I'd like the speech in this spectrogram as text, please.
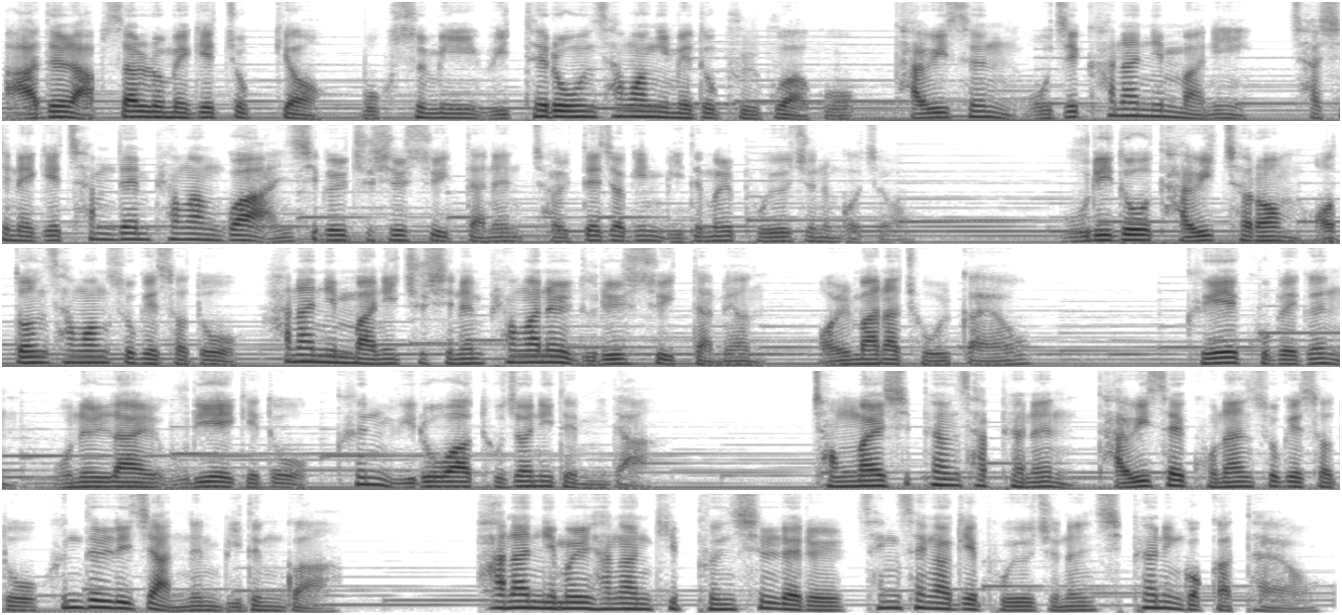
아들 압살롬에게 쫓겨 목숨이 위태로운 상황임에도 불구하고 다윗은 오직 하나님만이 자신에게 참된 평안과 안식을 주실 수 있다는 절대적인 믿음을 보여주는 거죠. 우리도 다윗처럼 어떤 상황 속에서도 하나님만이 주시는 평안을 누릴 수 있다면 얼마나 좋을까요? 그의 고백은 오늘날 우리에게도 큰 위로와 도전이 됩니다. 정말 시편 4편은 다윗의 고난 속에서도 흔들리지 않는 믿음과 하나님을 향한 깊은 신뢰를 생생하게 보여주는 시편인 것 같아요.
